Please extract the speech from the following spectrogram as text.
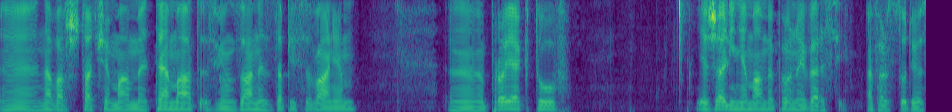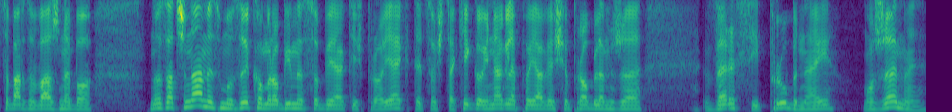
e, na warsztacie mamy temat związany z zapisywaniem e, projektów, jeżeli nie mamy pełnej wersji FL Studio. Jest to bardzo ważne, bo no zaczynamy z muzyką, robimy sobie jakieś projekty, coś takiego i nagle pojawia się problem, że w wersji próbnej możemy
